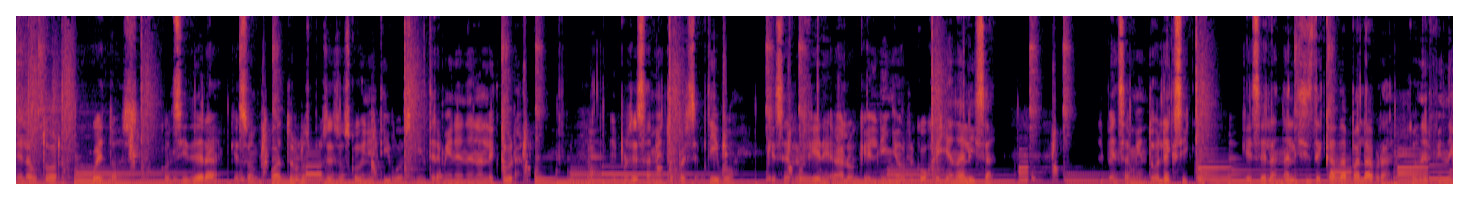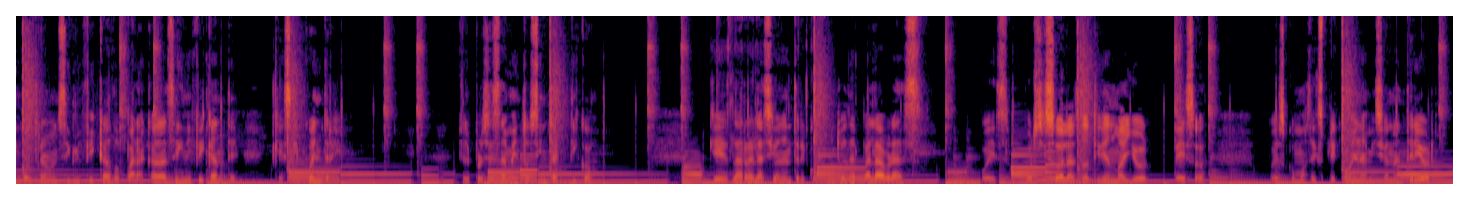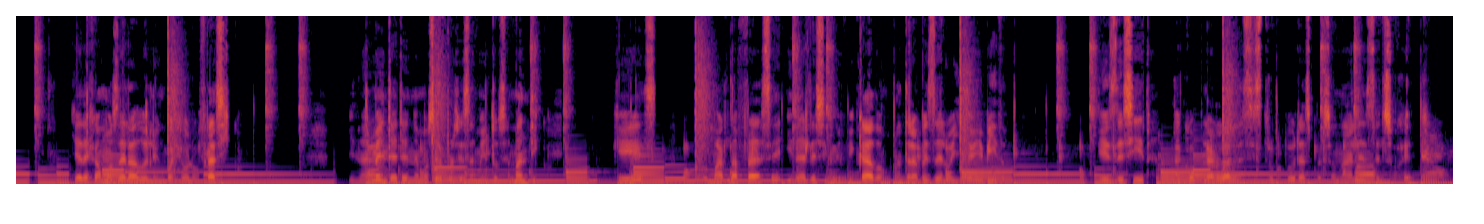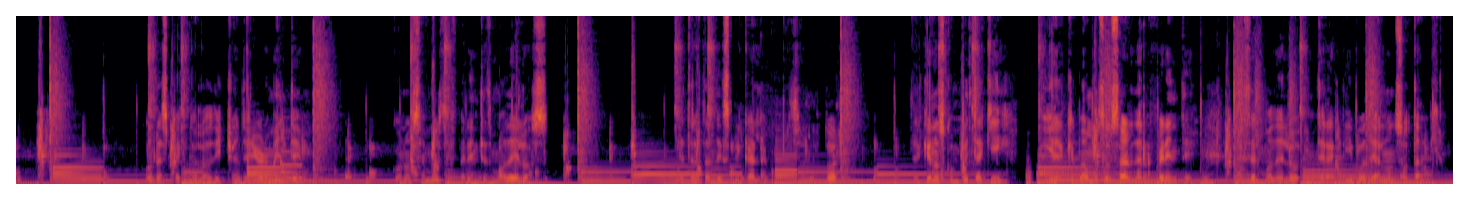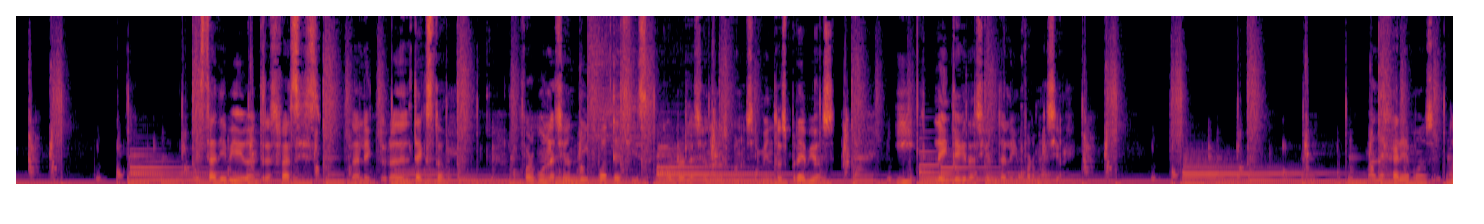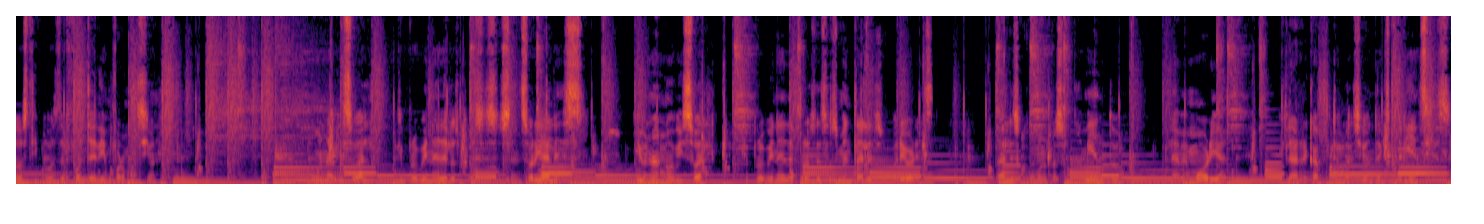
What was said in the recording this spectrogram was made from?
El autor, Cuetos, considera que son cuatro los procesos cognitivos que intervienen en la lectura. El procesamiento perceptivo, que se refiere a lo que el niño recoge y analiza. El pensamiento léxico, que es el análisis de cada palabra con el fin de encontrar un significado para cada significante que se encuentre. El procesamiento sintáctico, que es la relación entre el conjunto de palabras, pues por sí solas no tienen mayor peso, pues como se explicó en la misión anterior, ya dejamos de lado el lenguaje holofrásico. Finalmente tenemos el procesamiento semántico, que es tomar la frase y darle significado a través de lo ya vivido, es decir, acoplarlo a las estructuras personales del sujeto. Con respecto a lo dicho anteriormente, conocemos diferentes modelos que tratan de explicar la comprensión lectora. El que nos compete aquí y el que vamos a usar de referente es el modelo interactivo de Alonso Tapia. Está dividido en tres fases, la lectura del texto, formulación de hipótesis con relación a los conocimientos previos y la integración de la información. Manejaremos dos tipos de fuente de información. Una visual, que proviene de los procesos sensoriales, y una no visual, que proviene de procesos mentales superiores, tales como el razonamiento, la memoria y la recapitulación de experiencias.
